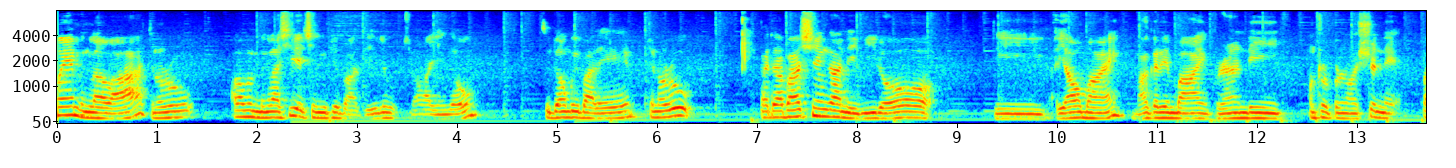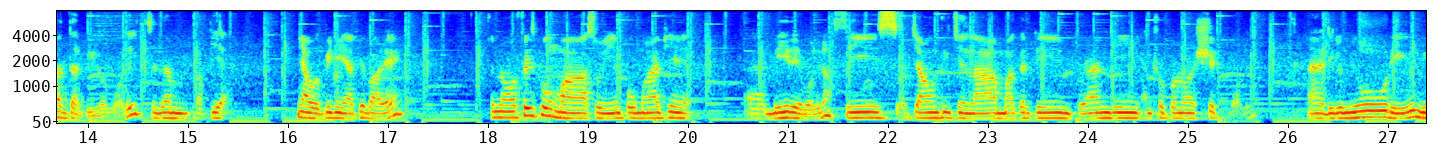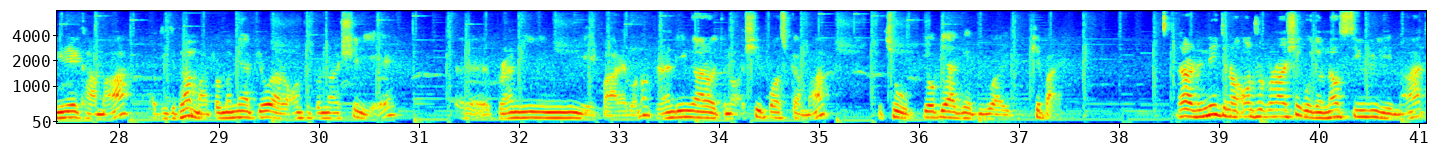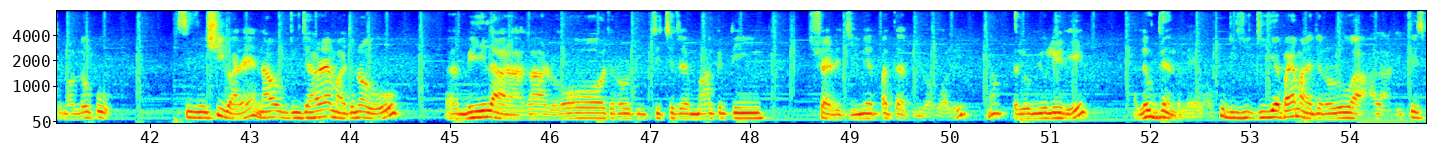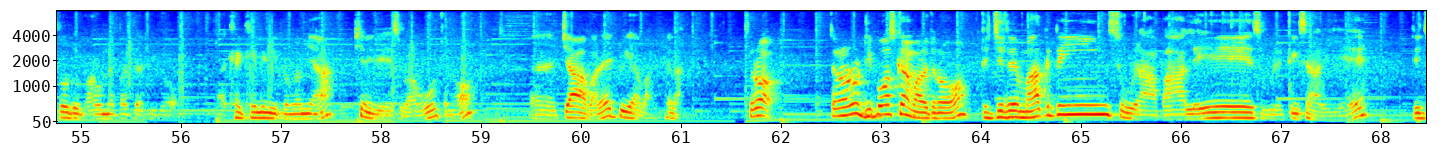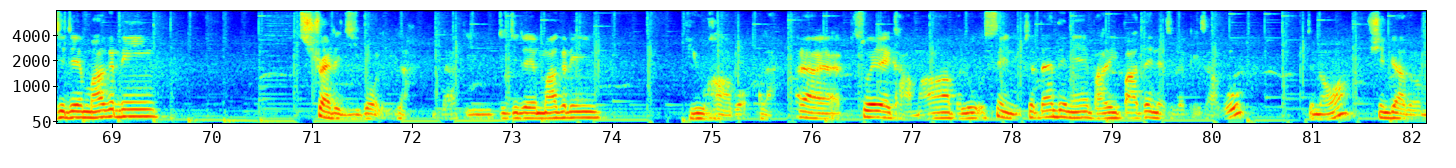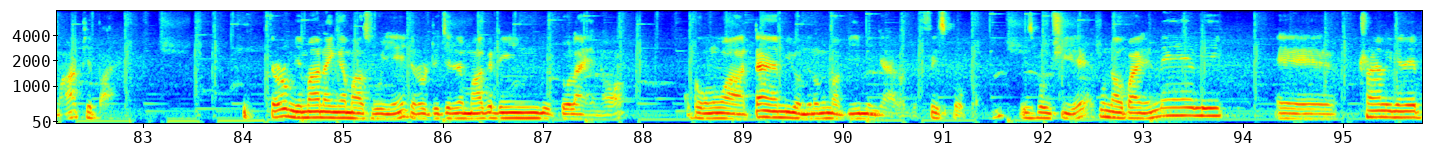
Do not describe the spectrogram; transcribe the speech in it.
ပဲမင်္ဂလာပါကျွန်တော်တို့အားလုံးမင်္ဂလာရှိတဲ့အချိန်ကြီးဖြစ်ပါစေလို့ကျွန်တော်အရင်ဆုံးဆုတောင်းပေးပါတယ်ကျွန်တော်တို့ better version ကနေပြီးတော့ဒီအယောင်ပိုင်း marketing ပိုင်း branding entrepreneurship နဲ့ပတ်သက်ပြီးတော့ဗောလေစဉ်းစားမပြတ်ညဝေပေးနေရဖြစ်ပါတယ်ကျွန်တော် Facebook မှာဆိုရင်ပုံမှန်အဖြစ်အဲမေးတယ်ဗောလေနော် sales အကြောင်းသိချင်လား marketing branding entrepreneurship ဗောလေ အဲဒီလိုမျိုးတွေမေးတဲ့အခါမှာဒီတစ်ပတ်မှာတော်တော်များများပြောတာတော့ entrepreneurship ရယ်အဲ branding တွေပါတယ်ဗောနော် branding ကတော့ကျွန်တော်အရှိ post ကမှာတချို့ပြောပြခဲ့ပြီးသွားပြီဖြစ်ပါတယ်အဲ့တော့ဒီနေ့ကျွန်တော် entrepreneurship ကိုကျွန်တော်နောက် series တွေမှာကျွန်တော်လုပ်ဖို့အစီအစဉ်ရှိပါတယ်နောက်ဒီကြားထဲမှာကျွန်တော်ကိုအဲမေးလာတာကတော့ကျွန်တော်ဒီ digital marketing strategy နဲ့ပတ်သက်ပြီးတော့ဗောလေနော်ဘယ်လိုမျိုးလေးတွေလုပ်တင်တယ်လဲပေါ့အခုဒီဒီရက်ပိုင်းမှာလည်းကျွန်တော်တို့ကဟာလာဒီ Facebook တို့ဘာလို့နဲ့ပတ်သက်ပြီးတော့ အခက်အခဲလေးတွေတော်တော်များဖြစ်နေတယ်ဆိုတာကိုကျွန်တော်အဲကြားရပါတယ်တွေ့ရပါတယ်ဟဲ့လားဆိုတော့ကျွန်တော်တို့ဒီ podcast မှာတော့ကျွန်တော် digital marketing ဆိုတာဘာလဲဆိုတဲ့ကိစ္စတွေရယ် digital marketing strategy ပေါ့လေလားဒါဒီ digital marketing view ဟာပေါ့ဟလားအဲ့ဒါဆွဲတဲ့အခါမှာဘယ်လိုအဆင့်တွေဖြတ်တန်းတင်တယ်ဘာတွေပါတဲ့တယ်ဆိုတဲ့ကိစ္စကိုကျွန်တော်ရှင်းပြတော့မှာဖြစ်ပါတယ် ကျွန်တော်တို့မြန်မာနိုင်ငံမှာဆိုရင်ကျွန်တော် digital marketing လို့ပြောလိုက်ရင်တော့အကုန်လုံးကတန်းပြီးတော့မျိုးလုံးမျိုးပြေးမြင်ကြတော့ Facebook ပေါ့ Facebook ရှိတယ်အခုနောက်ပိုင်းနည်းနည်းလေးအဲ trend လေးနည်းနည်း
